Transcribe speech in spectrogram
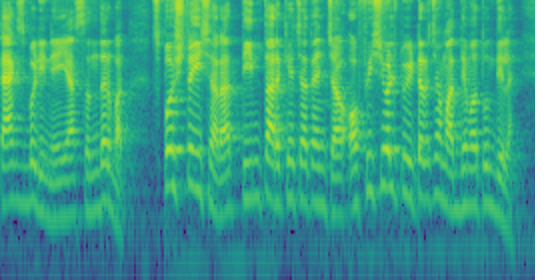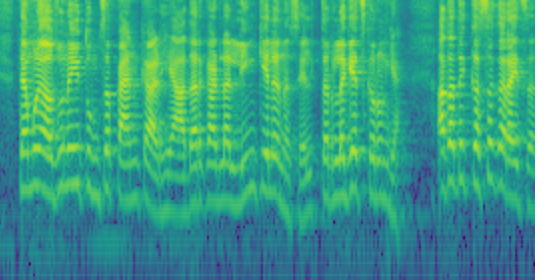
टॅक्स बडीने या संदर्भात स्पष्ट इशारा तीन तारखेच्या त्यांच्या ऑफिशियल ट्विटरच्या माध्यमातून दिलाय. त्यामुळे अजूनही तुमचं पॅन कार्ड हे आधार कार्डला लिंक केलं नसेल तर लगेच करून घ्या. आता ते कसं करायचं?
